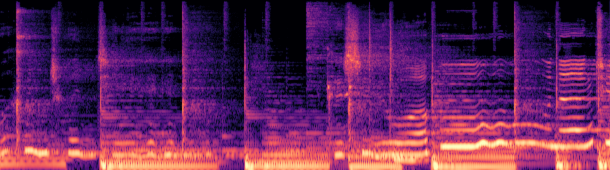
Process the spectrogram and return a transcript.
我很纯洁。可是我不能拒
